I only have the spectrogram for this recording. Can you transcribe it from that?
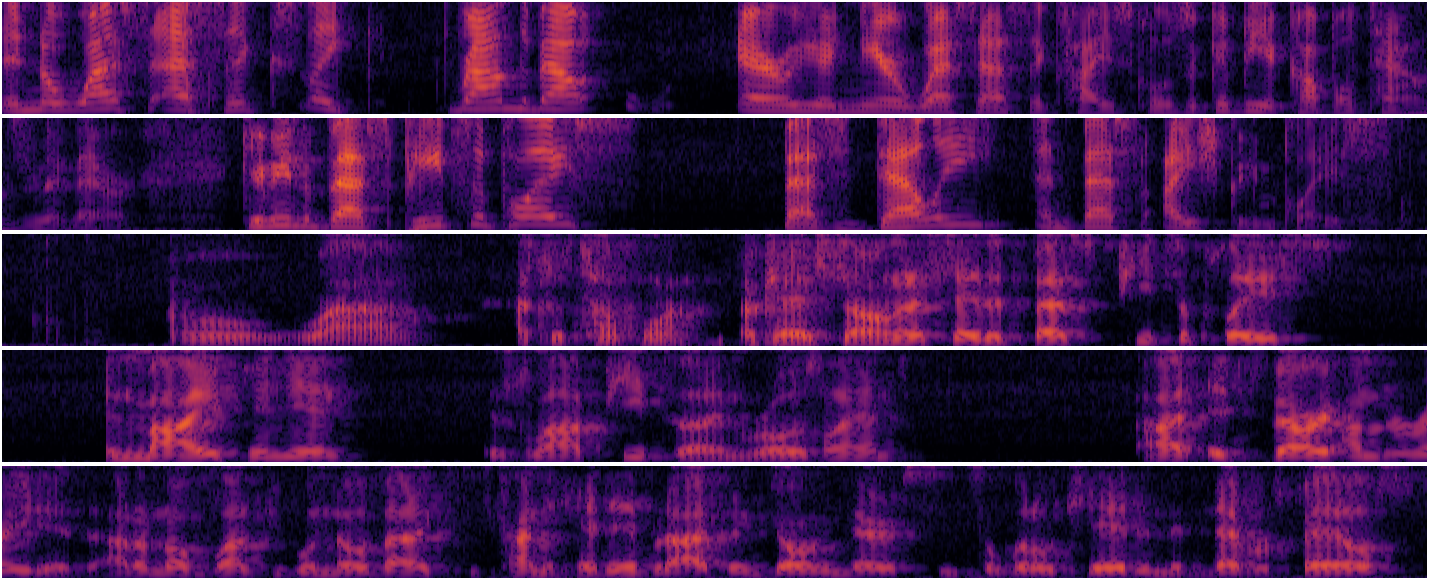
In the West Essex, like roundabout area near West Essex High Schools, it could be a couple towns right there. Give me the best pizza place, best deli, and best ice cream place. Oh wow, that's a tough one. Okay, so I'm gonna say the best pizza place, in my opinion, is La Pizza in Roseland. Uh, it's very underrated. I don't know if a lot of people know about it because it's kind of hidden, but I've been going there since a little kid, and it never fails.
